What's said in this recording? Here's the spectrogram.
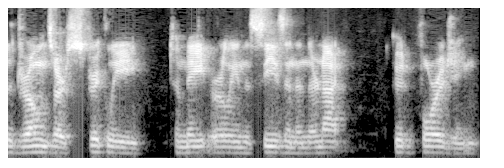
The drones are strictly to mate early in the season, and they're not good foraging.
